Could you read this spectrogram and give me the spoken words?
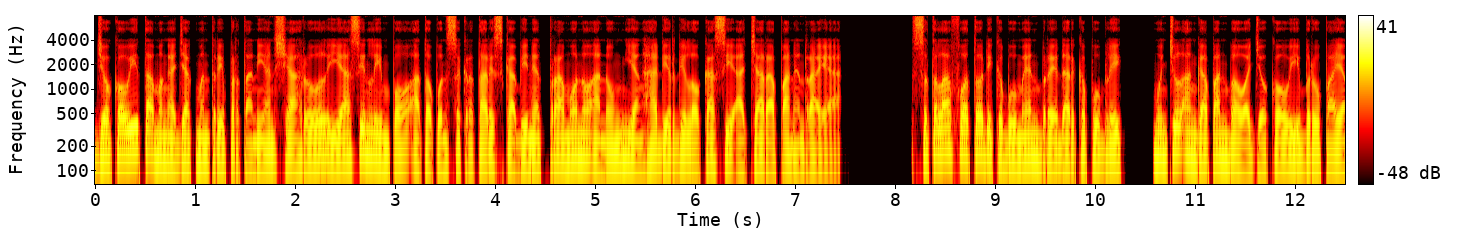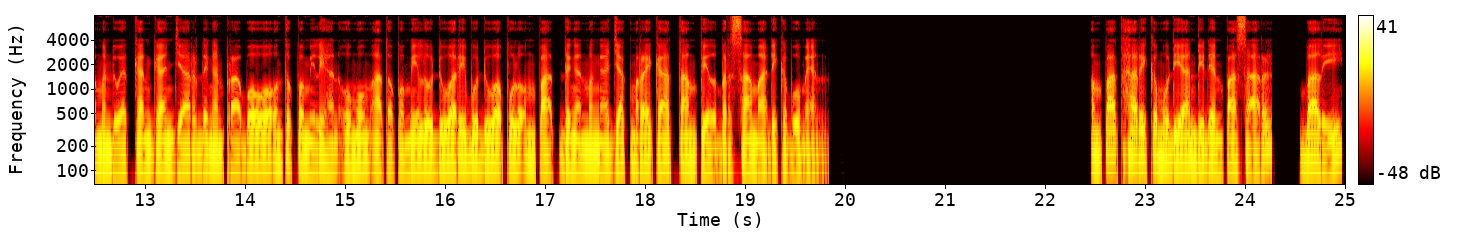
Jokowi tak mengajak Menteri Pertanian Syahrul Yasin Limpo ataupun Sekretaris Kabinet Pramono Anung yang hadir di lokasi acara panen raya. Setelah foto di Kebumen beredar ke publik, muncul anggapan bahwa Jokowi berupaya menduetkan Ganjar dengan Prabowo untuk pemilihan umum atau pemilu 2024 dengan mengajak mereka tampil bersama di Kebumen. Empat hari kemudian di Denpasar, Bali,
